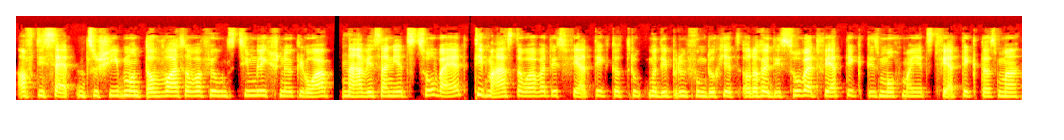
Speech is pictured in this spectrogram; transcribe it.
auf die Seiten zu schieben. Und da war es aber für uns ziemlich schnell klar, na, wir sind jetzt so weit, die Masterarbeit ist fertig, da druckt man die Prüfung doch jetzt, oder halt ist so weit fertig, das machen wir jetzt fertig, dass wir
